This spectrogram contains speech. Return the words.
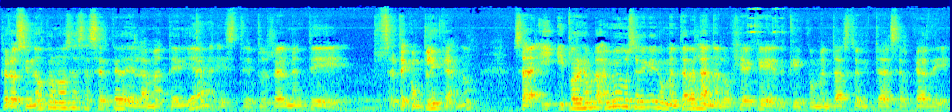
pero si no conoces acerca de la materia, este, pues realmente pues, se te complica, ¿no? O sea, y, por ejemplo, a mí me gustaría que comentaras la analogía que, que comentaste ahorita acerca de,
